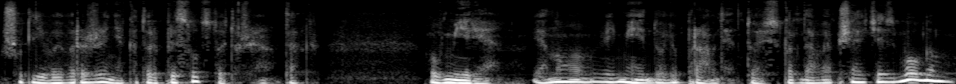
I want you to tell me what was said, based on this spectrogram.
шутливое выражение, которое присутствует уже так в мире, и оно имеет долю правды. То есть, когда вы общаетесь с Богом,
